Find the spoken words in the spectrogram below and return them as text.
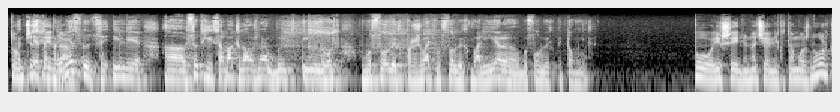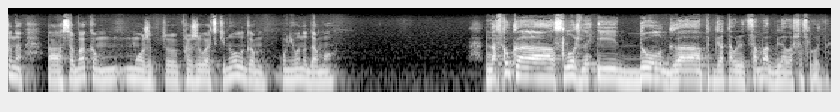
В том числе, Это приветствуется? Да. Или э, все-таки собака должна быть именно вот в условиях, проживать в условиях вольера, в условиях питомника? По решению начальника таможенного органа э, собака может э, проживать с кинологом у него на дому. Насколько сложно и долго подготавливать собак для вашей службы?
